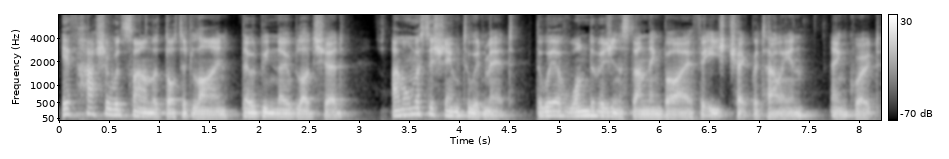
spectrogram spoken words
If Hácha would sign on the dotted line, there would be no bloodshed. I'm almost ashamed to admit that we have one division standing by for each Czech battalion. end quote.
